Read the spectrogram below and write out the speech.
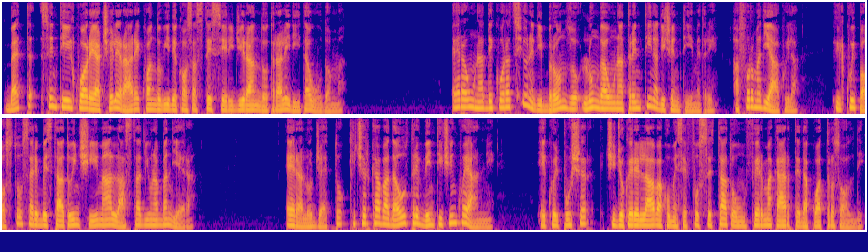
Beth sentì il cuore accelerare quando vide cosa stesse rigirando tra le dita Udom. Era una decorazione di bronzo lunga una trentina di centimetri, a forma di aquila, il cui posto sarebbe stato in cima all'asta di una bandiera. Era l'oggetto che cercava da oltre 25 anni e quel pusher ci giocherellava come se fosse stato un fermacarte da quattro soldi.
